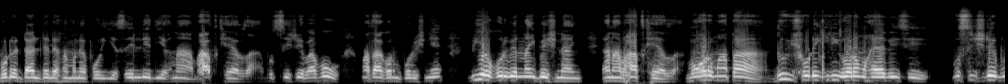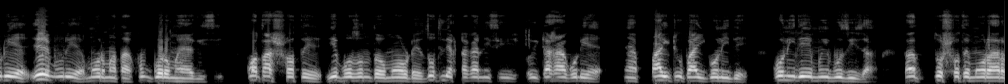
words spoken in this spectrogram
বুটের ডাল টাল এখানে মানে পড়িয়েছে এলিয়ে দিয়ে এখানা ভাত খেয়ে যা। বুঝছিস রে বাবু মাথা গরম করিস নে। বিয়ে করবেন নাই বেশ নাই এখানা ভাত খেয়ে যা। মোর মাথা দুইশো ডিগ্রি গরম হয়ে গেছে। বুঝছিস রে বুড়িয়ে এ বুড়িয়ে মোর মাথা খুব গরম হয়ে গেছে। কথার সাথে এ পর্যন্ত মোটে যতলি এক টাকা নিছি ওই টাকা করিয়ে হ্যাঁ, পাই টু পাই গণি দে গণি দে মুই বুঝি যা। তোর সাথে মোর আর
